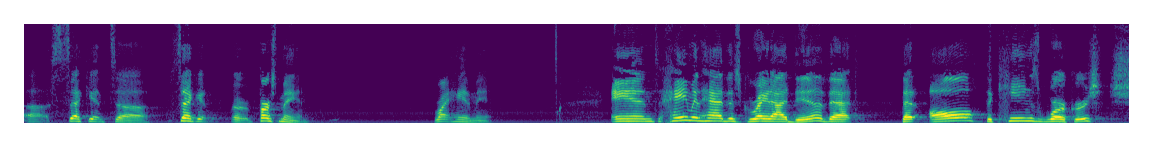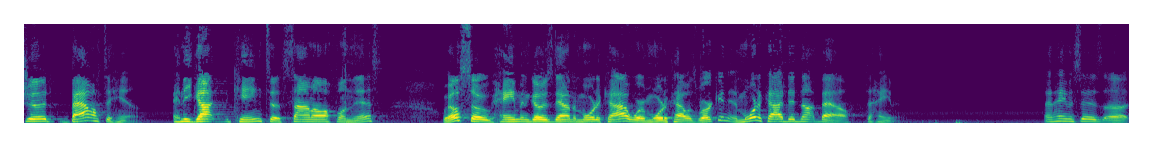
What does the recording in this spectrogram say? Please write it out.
uh, second, uh, second or first man, right hand man. And Haman had this great idea that that all the king's workers should bow to him, and he got the king to sign off on this. Well, so Haman goes down to Mordecai, where Mordecai was working, and Mordecai did not bow to Haman. And Haman says, uh,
